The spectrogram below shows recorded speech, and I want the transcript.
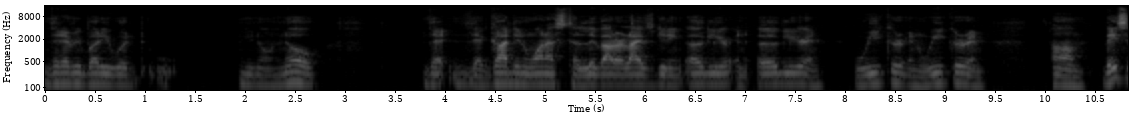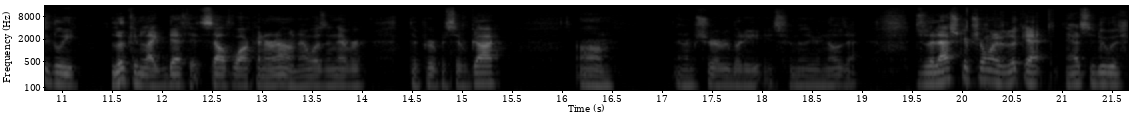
that everybody would, you know, know that that God didn't want us to live out our lives getting uglier and uglier and weaker and weaker and um, basically looking like death itself walking around. That wasn't ever the purpose of God. Um, and I'm sure everybody is familiar knows that. So the last scripture I wanted to look at has to do with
